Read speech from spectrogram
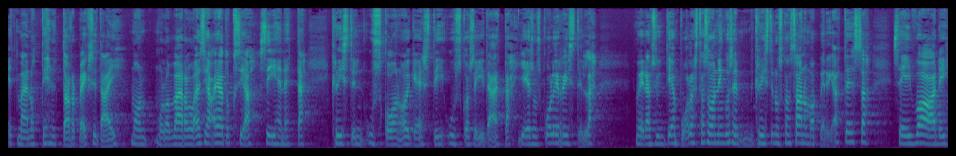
että mä en ole tehnyt tarpeeksi tai mulla on vääränlaisia ajatuksia siihen, että kristin usko on oikeasti usko siitä, että Jeesus kuoli ristillä meidän syntien puolesta. Se on niin kuin se kristinuskon sanoma periaatteessa. Se ei vaadi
